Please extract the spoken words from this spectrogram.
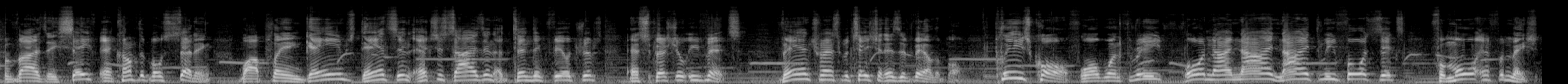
provides a safe and comfortable setting while playing games, dancing, exercising, attending field trips, and special events. Van transportation is available. Please call 413 499 9346 for more information.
